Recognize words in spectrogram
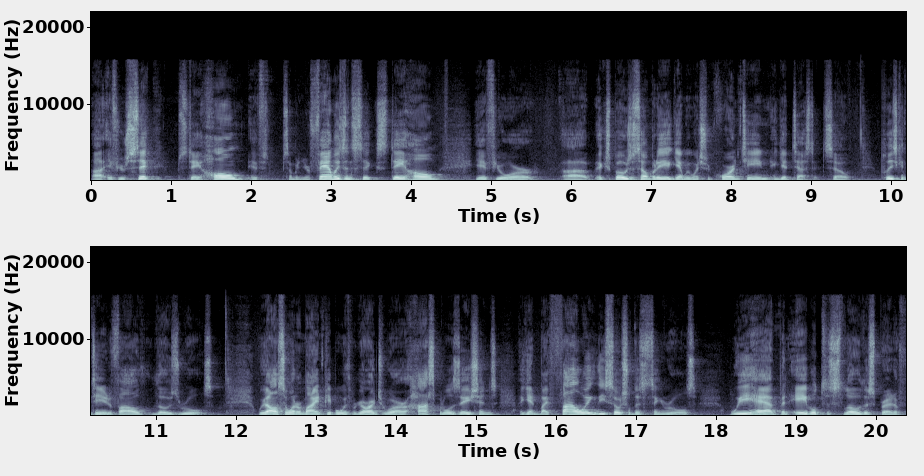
Uh, if you're sick, stay home. If somebody in your family's in sick, stay home. If you're uh, exposed to somebody, again, we want you to quarantine and get tested. So please continue to follow those rules. We also want to remind people with regard to our hospitalizations, again, by following these social distancing rules, we have been able to slow the spread of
